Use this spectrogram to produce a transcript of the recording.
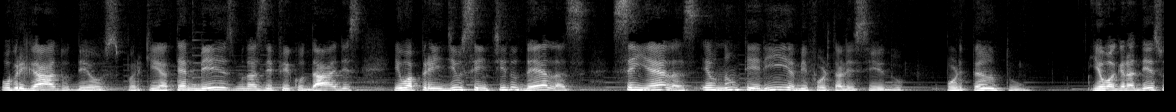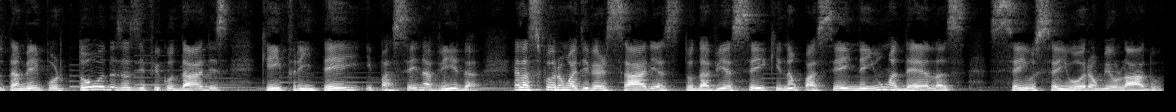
Obrigado, Deus, porque até mesmo nas dificuldades eu aprendi o sentido delas sem elas eu não teria me fortalecido. Portanto, eu agradeço também por todas as dificuldades que enfrentei e passei na vida. Elas foram adversárias, todavia sei que não passei nenhuma delas sem o Senhor ao meu lado.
